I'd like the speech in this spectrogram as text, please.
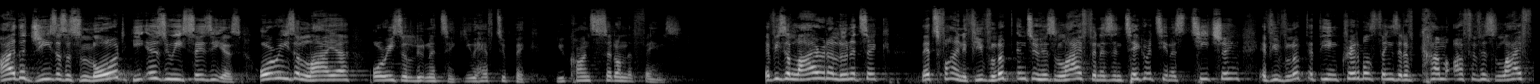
Either Jesus is Lord, he is who he says he is, or he's a liar, or he's a lunatic. You have to pick. You can't sit on the fence. If he's a liar and a lunatic, that's fine. If you've looked into his life and his integrity and his teaching, if you've looked at the incredible things that have come off of his life,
